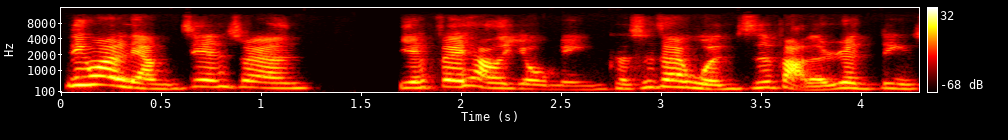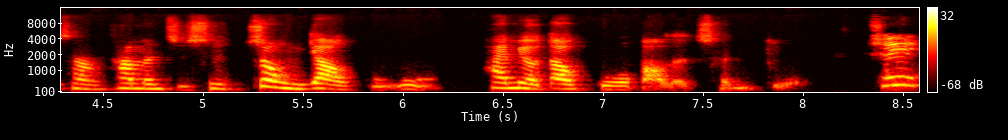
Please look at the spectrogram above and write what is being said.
另外两件虽然也非常的有名，可是，在文资法的认定上，他们只是重要古物，还没有到国宝的程度。所以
